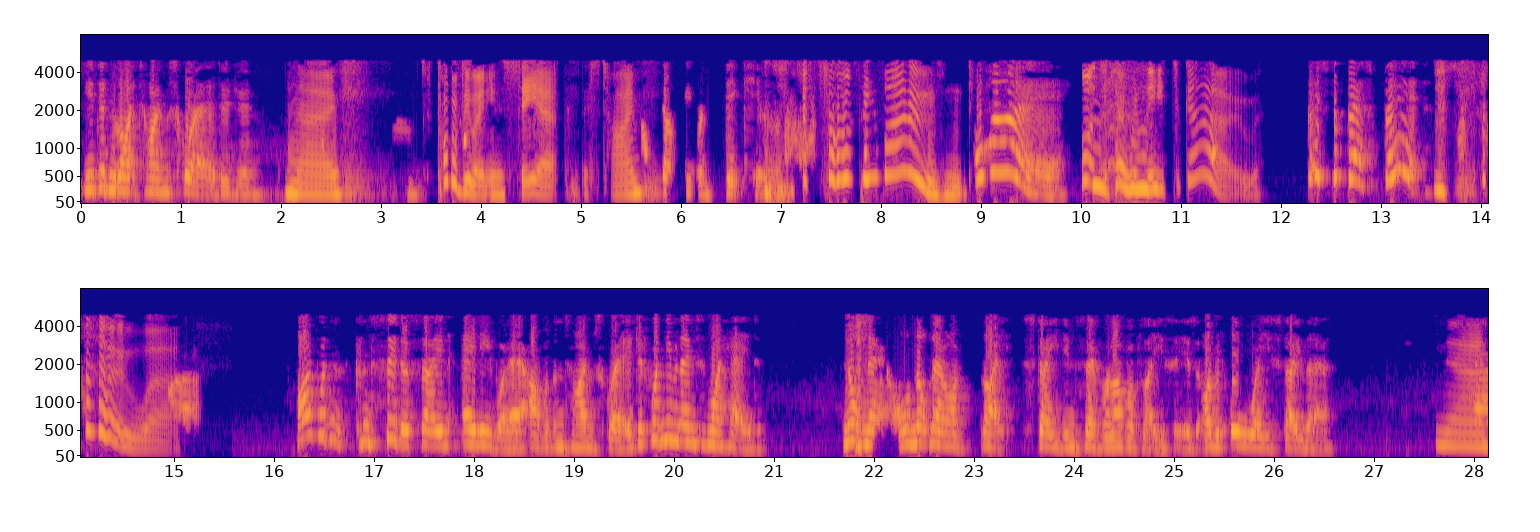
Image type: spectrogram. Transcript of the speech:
you didn't like Times Square, did you? No. Probably won't even see it this time. That'd be ridiculous. Probably won't. Why? Well, no need to go. It's the best bit. No. I wouldn't consider staying anywhere other than Times Square. It just wouldn't even enter my head. Not now. Not now. I've like stayed in several other places. I would always stay there. No,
